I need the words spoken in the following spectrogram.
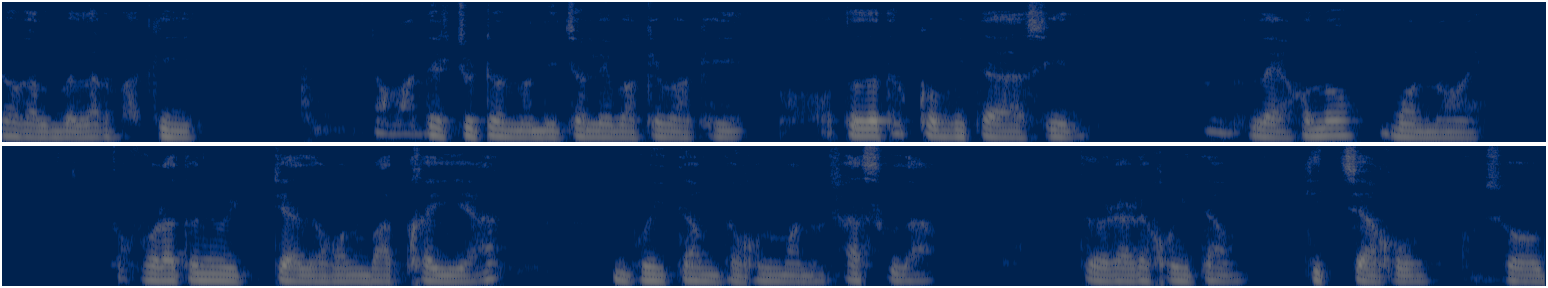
সকালবেলার ফাঁকি আমাদের ছোট নদী চলে বাঁকে বাঁকে, কত জাতের কবিতা আছিল, এগুলো এখনও মনে হয় তো পুরাতন উইটটা যখন ভাত খাইয়া বইতাম, তখন মানুষ আসলা, তো এরারে কইতাম, কিচ্ছা কো সব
